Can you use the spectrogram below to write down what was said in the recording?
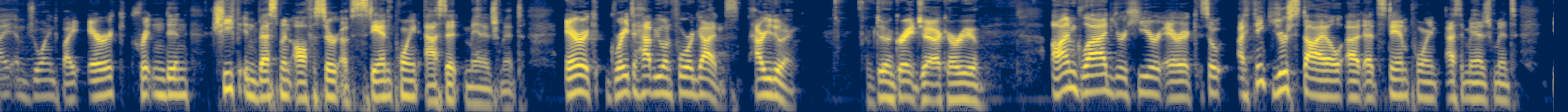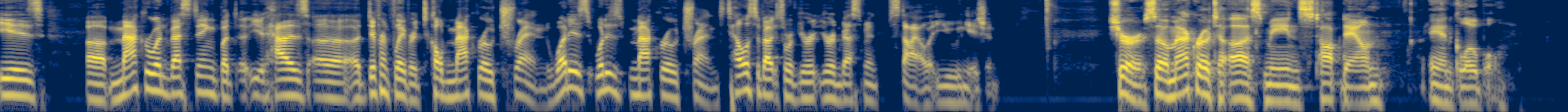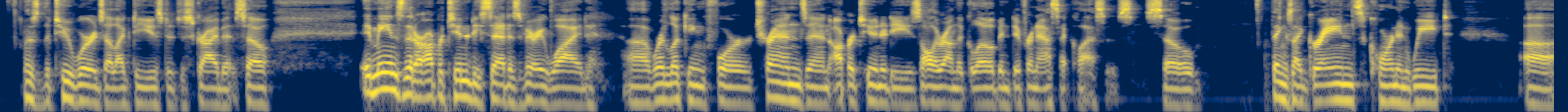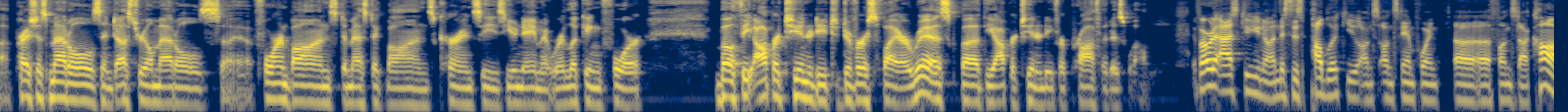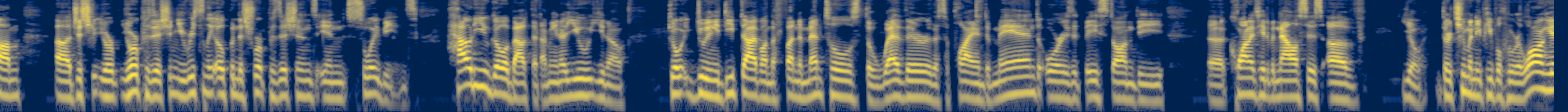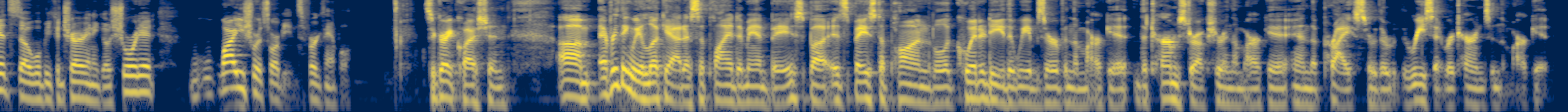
I am joined by Eric Crittenden, Chief Investment Officer of Standpoint Asset Management. Eric, great to have you on Forward Guidance. How are you doing? I'm doing great, Jack. How are you? I'm glad you're here, Eric. So I think your style at, at Standpoint Asset Management is uh, macro investing, but it has a, a, different flavor. It's called macro trend. What is what is macro trend? Tell us about sort of your your investment style that you engage in. Sure. So macro to us means top down and global. Those are the two words I like to use to describe it. So it means that our opportunity set is very wide. Uh, we're looking for trends and opportunities all around the globe in different asset classes. So things like grains, corn and wheat, uh, precious metals, industrial metals, uh, foreign bonds, domestic bonds, currencies, you name it. We're looking for both the opportunity to diversify our risk, but the opportunity for profit as well. If I were to ask you, you know, and this is public you, on, on standpointfunds.com, uh, uh, just your your position, you recently opened a short positions in soybeans. How do you go about that? I mean, are you, you know, go, doing a deep dive on the fundamentals, the weather, the supply and demand, or is it based on the uh, quantitative analysis of, you know, there are too many people who are long it, so we'll be contrarian and go short it? Why are you short soybeans, for example? It's a great question. Um, everything we look at is supply and demand based, but it's based upon the liquidity that we observe in the market, the term structure in the market, and the price or the, the recent returns in the market.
